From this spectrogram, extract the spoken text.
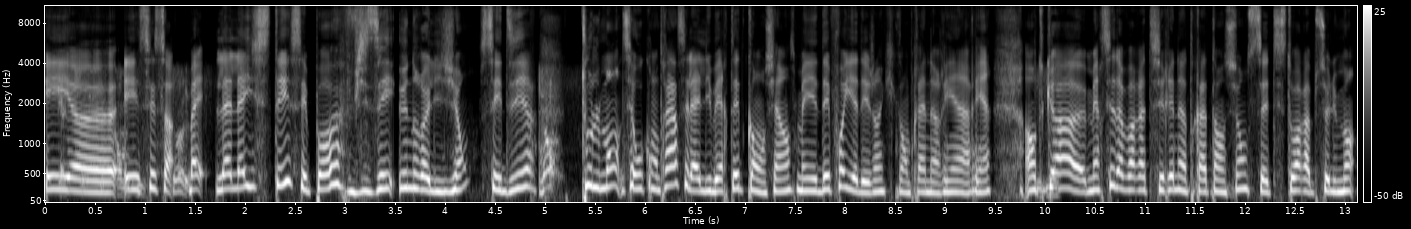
Et, euh, et c'est ça? Ben, la laïcité, c'est pas viser une religion, c'est dire Non. Tout le monde. C'est au contraire, c'est la liberté de conscience. Mais des fois, il y a des gens qui comprennent rien à rien. En tout Mhm. cas, euh, merci d'avoir attiré notre attention sur cette histoire absolument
